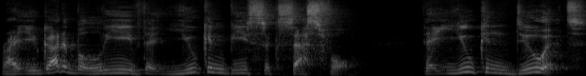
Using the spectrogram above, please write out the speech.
right? You got to believe that you can be successful, that you can do it.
